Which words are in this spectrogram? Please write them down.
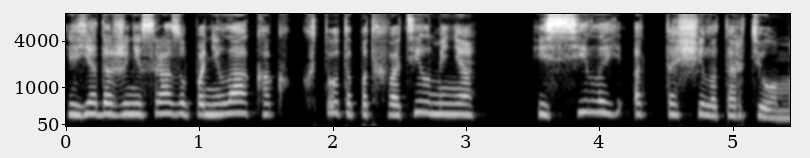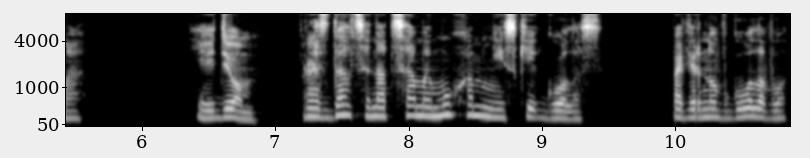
и я даже не сразу поняла, как кто-то подхватил меня и силой оттащил от Артема. «Идем», — раздался над самым ухом низкий голос. Повернув голову,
